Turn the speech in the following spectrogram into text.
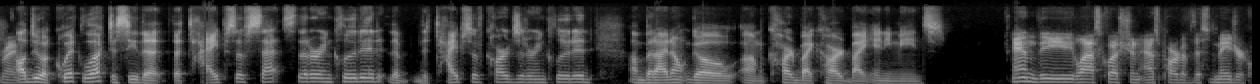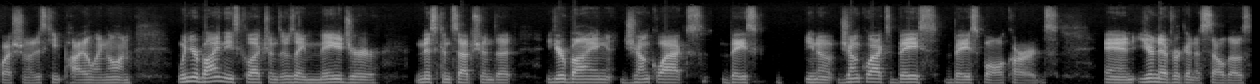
right. I'll do a quick look to see the the types of sets that are included, the the types of cards that are included, um, but I don't go um, card by card by any means. And the last question, as part of this major question, I just keep piling on. When you're buying these collections, there's a major misconception that you're buying junk wax base, you know, junk wax base baseball cards, and you're never going to sell those.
